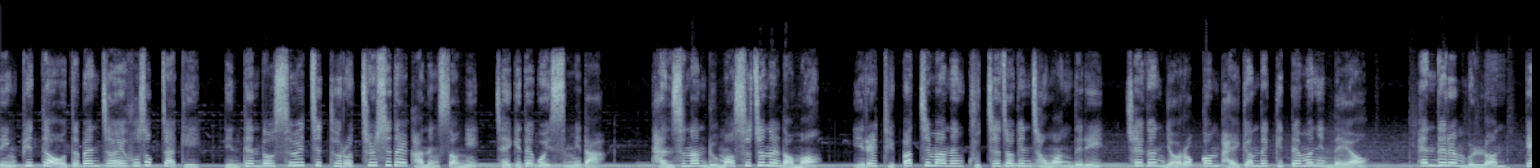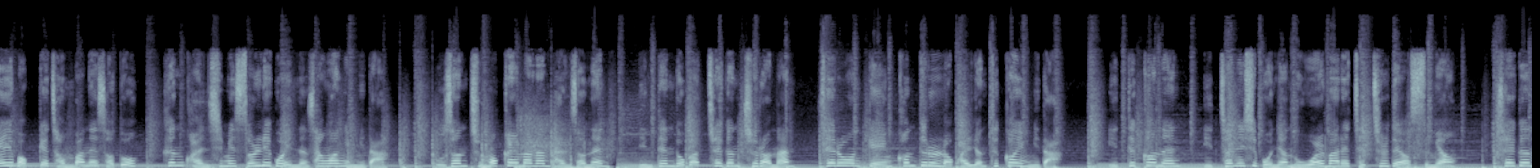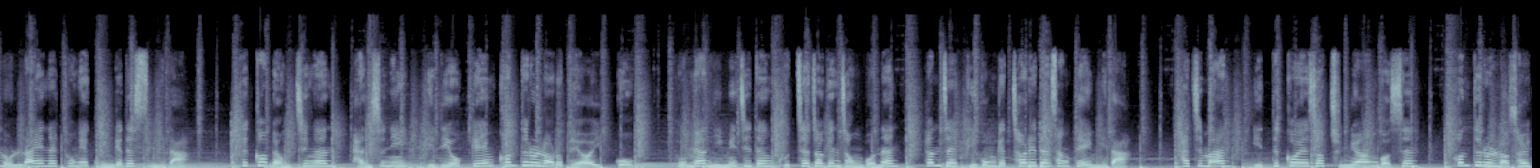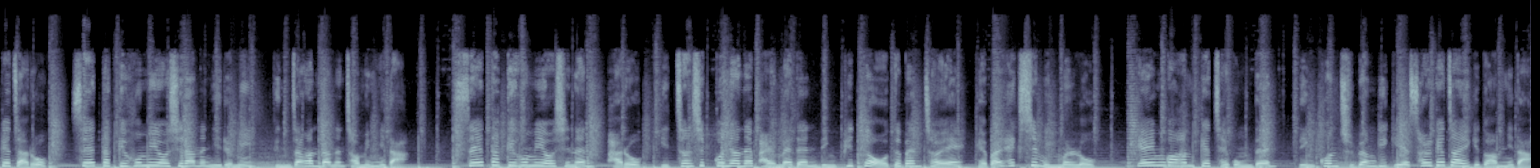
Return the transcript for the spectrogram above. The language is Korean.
링피트 어드벤처의 후속작이 닌텐도 스위치2로 출시될 가능성이 제기되고 있습니다. 단순한 루머 수준을 넘어 이를 뒷받침하는 구체적인 정황들이 최근 여러 건 발견됐기 때문인데요. 팬들은 물론 게임 업계 전반에서도 큰 관심이 쏠리고 있는 상황입니다. 우선 주목할 만한 단서는 닌텐도가 최근 출원한 새로운 게임 컨트롤러 관련 특허입니다. 이 특허는 2025년 5월 말에 제출되었으며 최근 온라인을 통해 공개됐습니다. 특허 명칭은 단순히 비디오 게임 컨트롤러로 되어 있고 도면 이미지 등 구체적인 정보는 현재 비공개 처리된 상태입니다. 하지만 이 특허에서 중요한 것은 컨트롤러 설계자로 스에타케 후미요시라는 이름이 등장한다는 점입니다. 스에타케 후미요시는 바로 2019년에 발매된 링피트 어드벤처의 개발 핵심 인물로 게임과 함께 제공된 링콘 주변기기의 설계자이기도 합니다.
